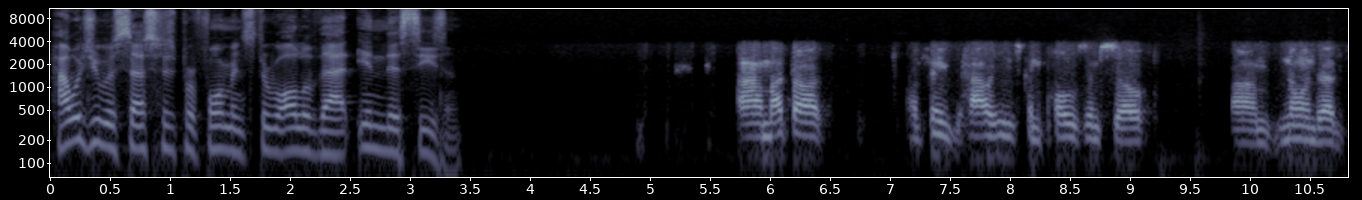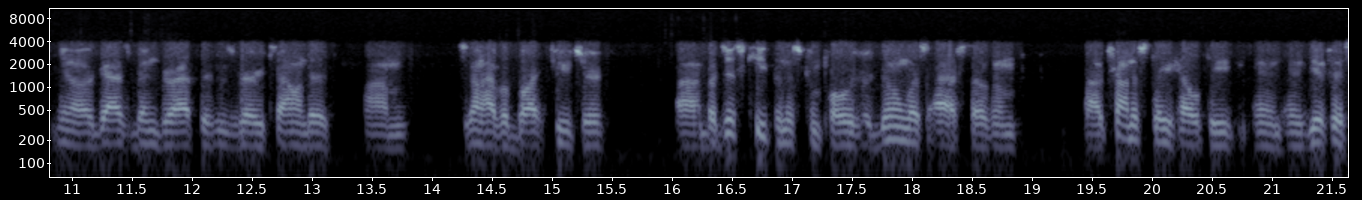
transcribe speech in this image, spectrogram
How would you assess his performance through all of that in this season? Um, I thought, I think how he's composed himself, um, knowing that you know a guy's been drafted who's very talented, um, he's going to have a bright future, uh, but just keeping his composure, doing what's asked of him, uh, trying to stay healthy and, and give his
